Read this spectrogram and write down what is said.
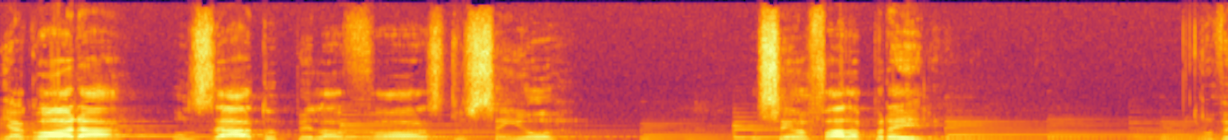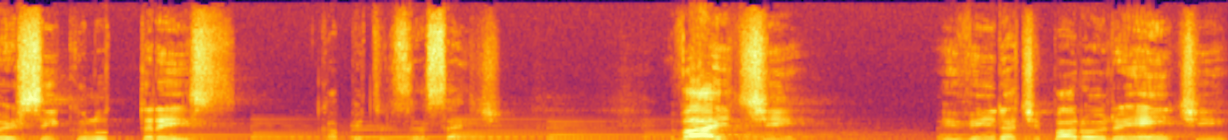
E agora usado pela voz do Senhor. O Senhor fala para ele, no versículo 3, capítulo 17: Vai-te e vira-te para o oriente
